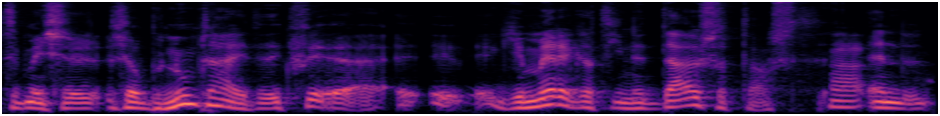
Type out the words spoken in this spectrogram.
tenminste, zo benoemt hij het. Ik vind, eh, je merkt dat hij in het duister tast. Ja. En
